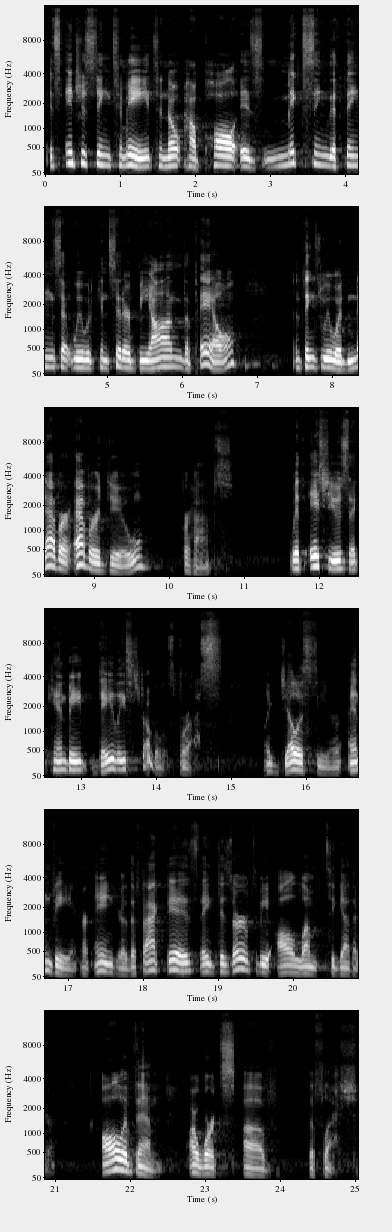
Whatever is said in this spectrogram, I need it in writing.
It's interesting to me to note how Paul is mixing the things that we would consider beyond the pale and things we would never, ever do, perhaps with issues that can be daily struggles for us, like jealousy or envy or anger. The fact is, they deserve to be all lumped together. All of them are works of the flesh.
